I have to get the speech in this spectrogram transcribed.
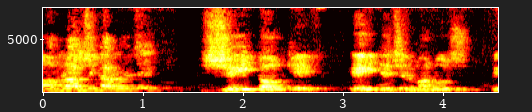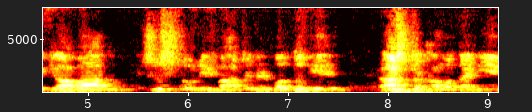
মামলার শিকার হয়েছে, সেই দলকে এই দেশের মানুষ একটি অবাধ সুষ্ঠু নির্বাচনের মধ্য দিয়ে রাষ্ট্র ক্ষমতায় নিয়ে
